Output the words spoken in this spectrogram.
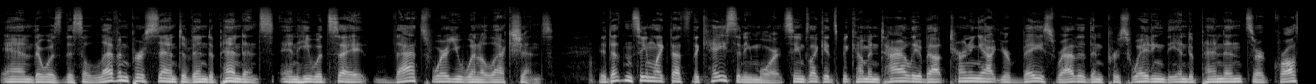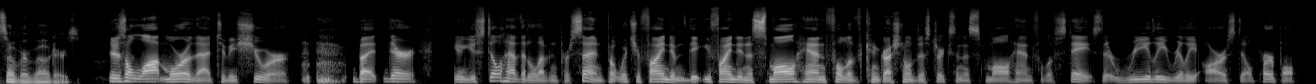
And there was this 11% of independents. And he would say, that's where you win elections. It doesn't seem like that's the case anymore. It seems like it's become entirely about turning out your base rather than persuading the independents or crossover voters. There's a lot more of that to be sure, but there, you know, you still have that 11%. But what you find in you find in a small handful of congressional districts and a small handful of states that really, really are still purple,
